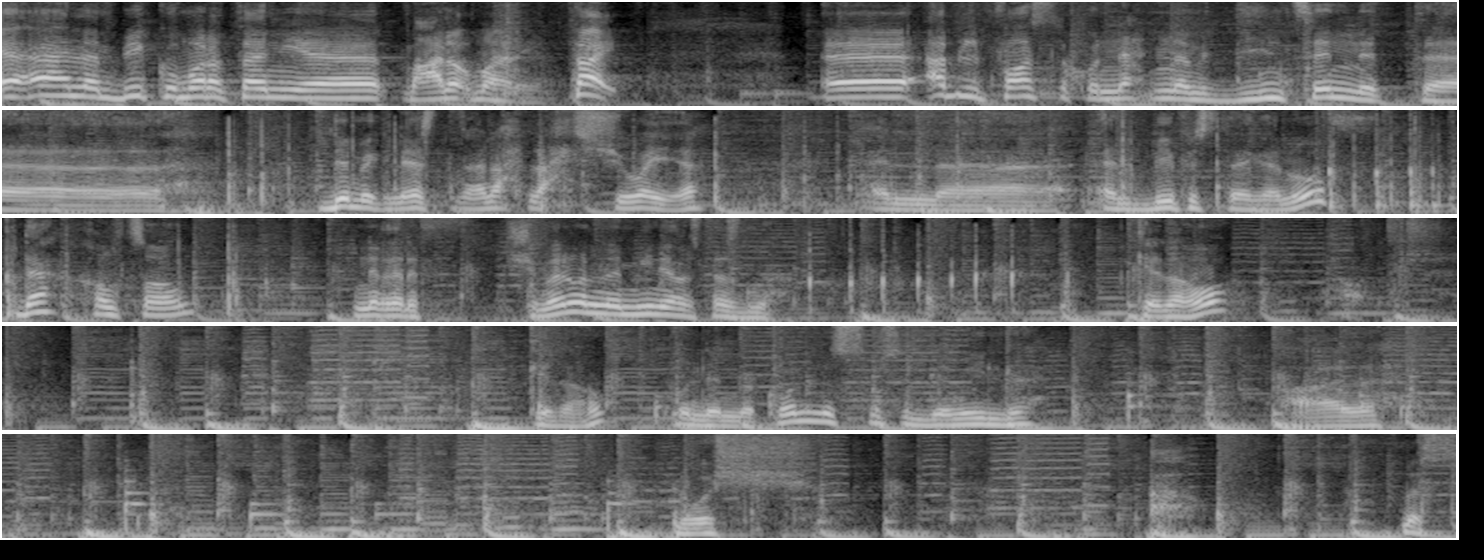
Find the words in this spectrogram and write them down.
يا أهلا بيكم مرة تانية مع لقمه هنيه طيب آه قبل الفاصل كنا إحنا مدين سنة آه ديمج ليست نلحلح شوية. آه، البيف استراجانوف ده خلصان. نغرف شمال ولا يمين يا أستاذنا؟ كده أهو. كده أهو. ولما كل الصوص الجميل ده على الوش. اهو بس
